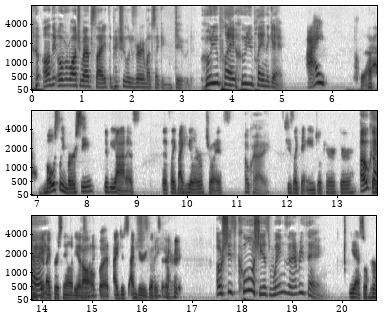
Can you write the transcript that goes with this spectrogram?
on the Overwatch website, the picture looks very much like a dude. Who do you play? Who do you play in the game? I uh, mostly Mercy, to be honest. That's like my healer of choice. Okay. She's like the angel character. Okay. Doesn't fit my personality at all, but I just I'm very good right her. here. Oh, she's cool. She has wings and everything. yeah, so her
